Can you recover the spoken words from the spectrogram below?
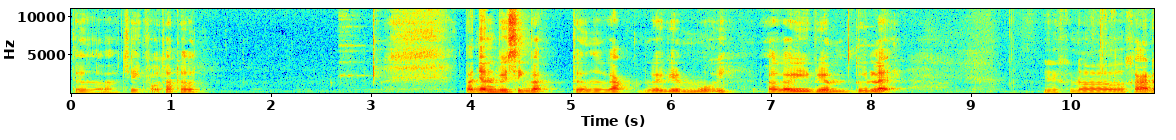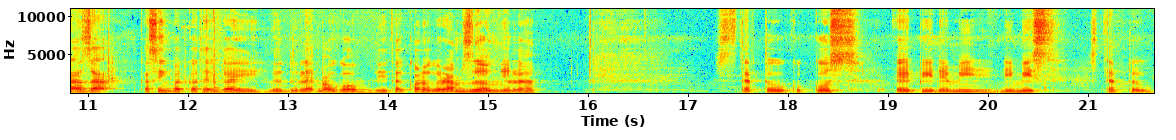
thường chỉnh phẫu thuật hơn tác nhân vi sinh vật thường gặp gây viêm mũi à, gây viêm túi lệ. Nó khá đa dạng. Các sinh vật có thể gây viêm túi lệ bao gồm thì ta có là gram dương như là Streptococcus epidermidis Streptococcus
